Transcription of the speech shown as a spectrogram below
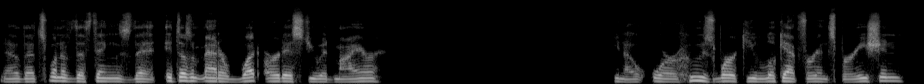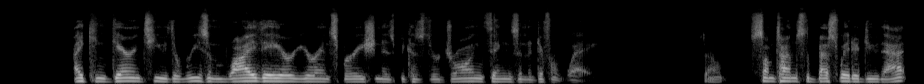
You know, that's one of the things that it doesn't matter what artist you admire, you know, or whose work you look at for inspiration. I can guarantee you the reason why they are your inspiration is because they're drawing things in a different way. So sometimes the best way to do that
